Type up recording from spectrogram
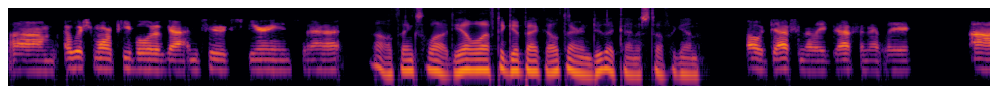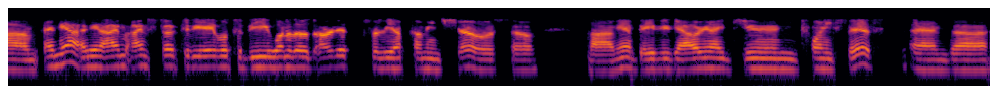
um, I wish more people would have gotten to experience that. Oh, thanks a lot. Yeah, we'll have to get back out there and do that kind of stuff again. Oh, definitely, definitely. Um, and yeah, I mean, I'm I'm stoked to be able to be one of those artists for the upcoming show. So, um, yeah, Bayview Gallery Night, June 25th, and uh,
